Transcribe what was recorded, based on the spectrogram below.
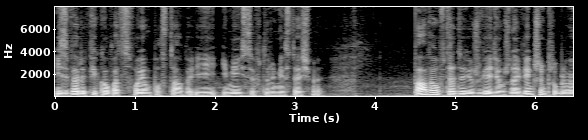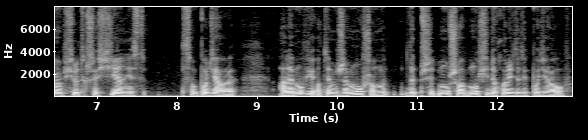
i zweryfikować swoją postawę i, i miejsce, w którym jesteśmy. Paweł wtedy już wiedział, że największym problemem wśród chrześcijan jest, są podziały, ale mówi o tym, że muszą, muszą, musi dochodzić do tych podziałów,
